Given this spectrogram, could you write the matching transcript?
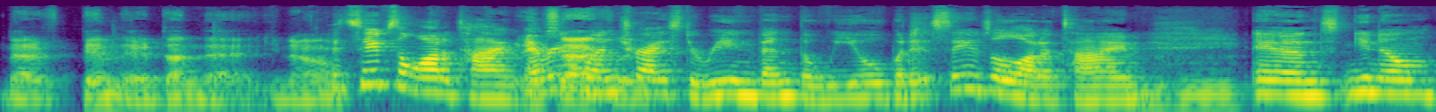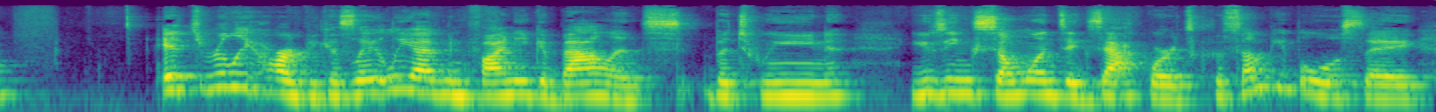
that have been there done that you know It saves a lot of time. Everyone tries to reinvent the wheel, but it saves a lot of time. Mm-hmm. And, you know, it's really hard because lately I've been finding a balance between using someone's exact words. Because some people will say,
